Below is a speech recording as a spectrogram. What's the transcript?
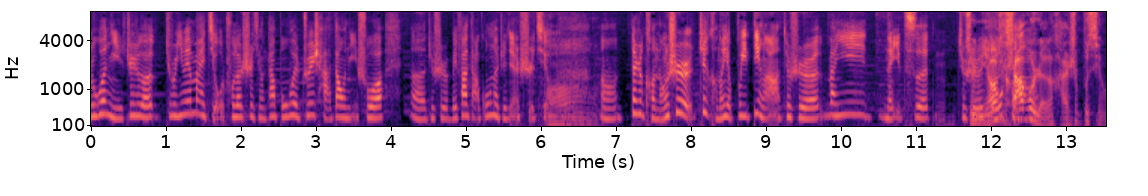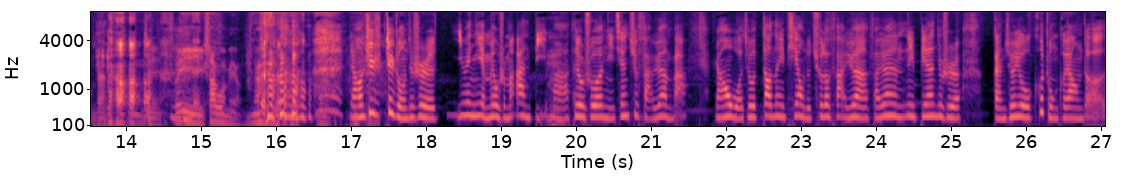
如果你这个就是因为卖酒出了事情，他不会追查到你说，呃，就是违法打工的这件事情。哦，嗯，但是可能是这可能也不一定啊，就是万一哪一次嗯就是你要是杀过人还是不行的。对，所以杀过没有？然后这这种就是因为你也没有什么案底嘛，嗯他就说你先去法院吧。然后我就到那天我就去了法院，法院那边就是感觉有各种各样的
